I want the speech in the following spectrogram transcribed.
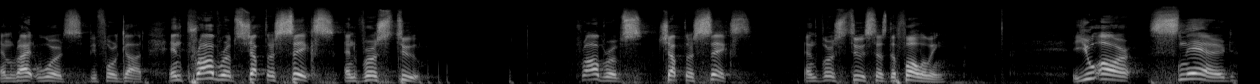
and right words before God. In Proverbs chapter 6 and verse 2, Proverbs chapter 6 and verse 2 says the following You are snared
